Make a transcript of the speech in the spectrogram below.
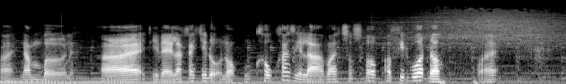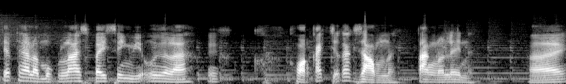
Đấy, number này. Đấy, thì đấy là các chế độ nó cũng không khác gì là Microsoft Office Word đâu. Đấy. tiếp theo là mục line spacing ví dụ như là cái khoảng cách giữa các dòng này tăng nó lên này đấy.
